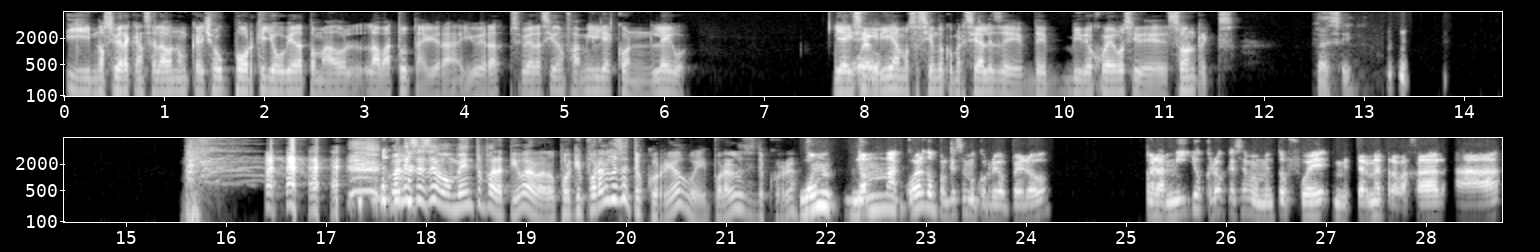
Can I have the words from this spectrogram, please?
Y no se hubiera cancelado nunca el show porque yo hubiera tomado la batuta y hubiera, y hubiera, se hubiera sido en familia con Lego. Y ahí Huevo. seguiríamos haciendo comerciales de, de videojuegos y de Sonrix. Pues sí. ¿Cuál es ese momento para ti, Bárbaro? Porque por algo se te ocurrió, güey. Por algo se te ocurrió. No, no me acuerdo por qué se me ocurrió, pero para mí yo creo que ese momento fue meterme a trabajar a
